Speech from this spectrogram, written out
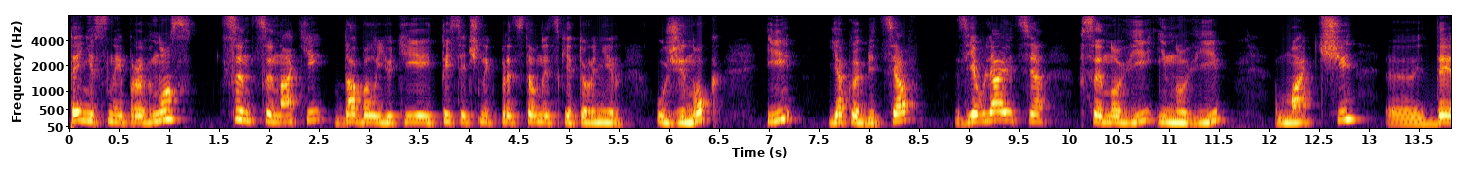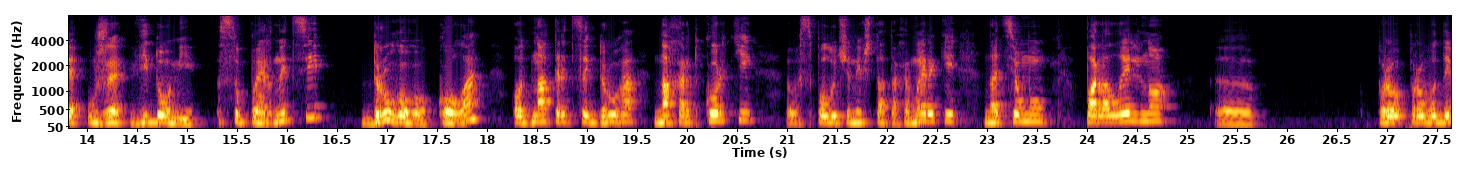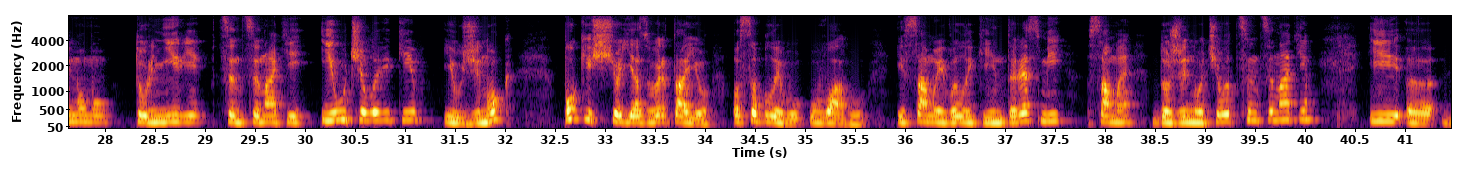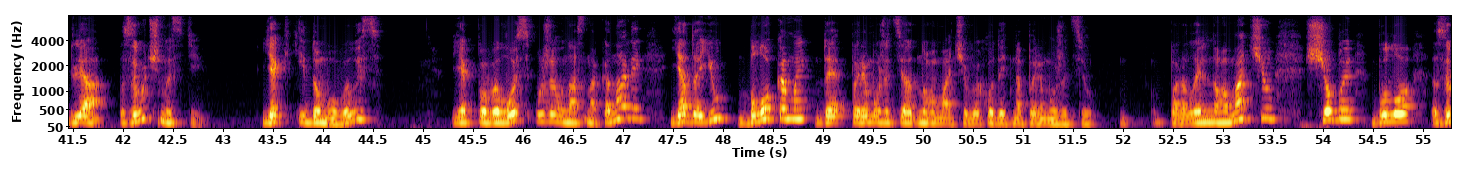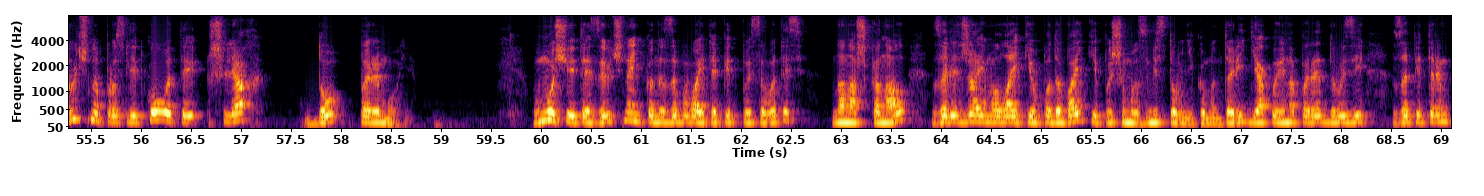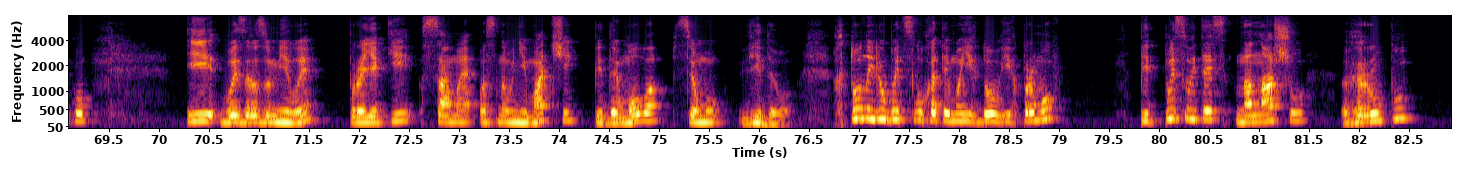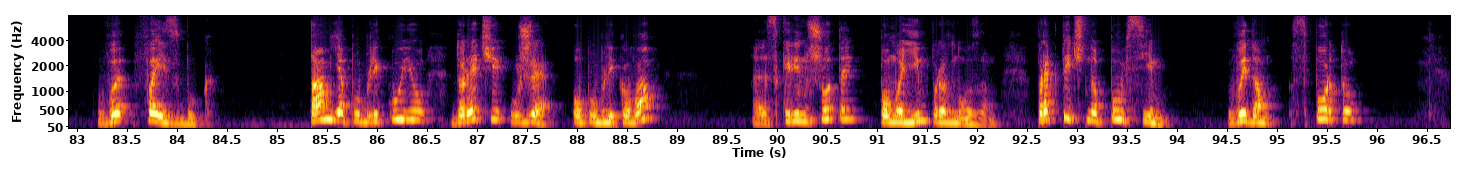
Тенісний прогноз. Цинциннаті WTA тисячник представницький турнір у жінок. І, як обіцяв, з'являються все нові і нові матчі, е, де уже відомі суперниці другого кола. 1.32 на хардкорті в Сполучених Штатах Америки. На цьому паралельно е, проводимому турнірі в Цинциннаті і у чоловіків, і у жінок. Поки що я звертаю особливу увагу і самий великий інтерес мій саме до жіночого Цинциннаті. І е, для зручності, як і домовились, як повелось уже у нас на каналі, я даю блоками, де переможеця одного матчу виходить на переможецю паралельного матчу, щоб було зручно прослідковувати шлях до перемоги. Вмощуйтесь зручненько, не забувайте підписуватись на наш канал. Заряджаємо лайки, вподобайки, пишемо змістовні коментарі. Дякую наперед, друзі, за підтримку. І ви зрозуміли, про які саме основні матчі піде мова в цьому відео. Хто не любить слухати моїх довгих промов, підписуйтесь на нашу групу в Facebook. Там я публікую, до речі, уже опублікував е, скріншоти по моїм прогнозам. Практично по всім видам спорту,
